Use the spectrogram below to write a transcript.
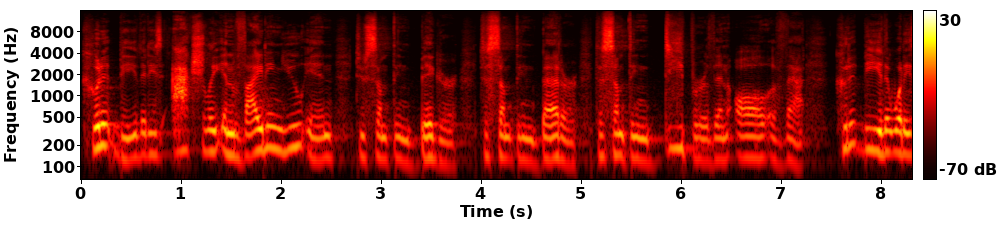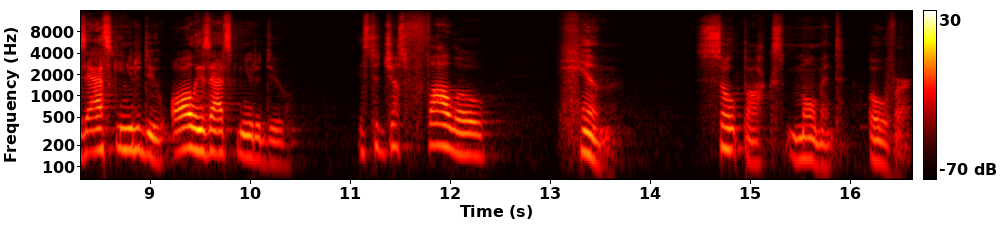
could it be that he's actually inviting you in to something bigger, to something better, to something deeper than all of that? Could it be that what he's asking you to do, all he's asking you to do, is to just follow him? Soapbox moment over.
